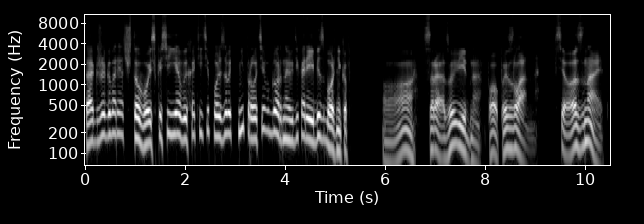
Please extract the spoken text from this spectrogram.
«Также говорят, что войско сие вы хотите пользовать не против горных дикарей-безбожников, о, сразу видно, поп из Ланна. Все знает.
